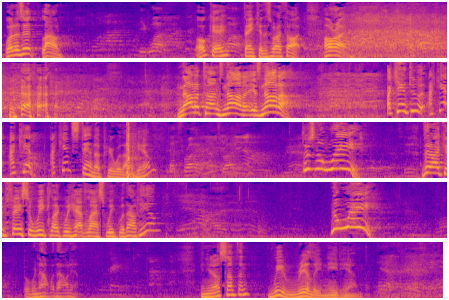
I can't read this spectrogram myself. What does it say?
What is it? Loud. Okay, thank you. That's what I thought. All right. nada times nada is nada. I can't do it. I can't. I can't. I can't stand up here without him. That's right. That's right. There's no way that I could face a week like we had last week without Him. No way. But we're not without Him. And you know something? We really need Him.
